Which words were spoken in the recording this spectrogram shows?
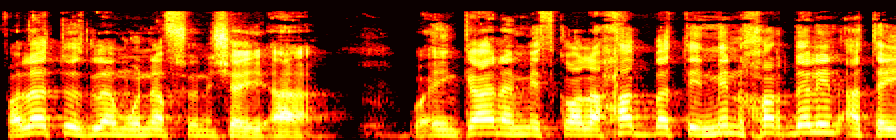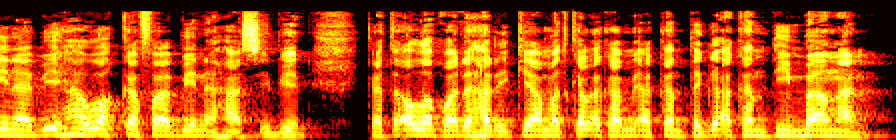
fala tuzlamu nafsun syai'a." Wa in kana mithqala habbatin min khardalin ataina biha wa kafa bina hasibin. Kata Allah pada hari kiamat kalau kami akan tegakkan timbangan.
